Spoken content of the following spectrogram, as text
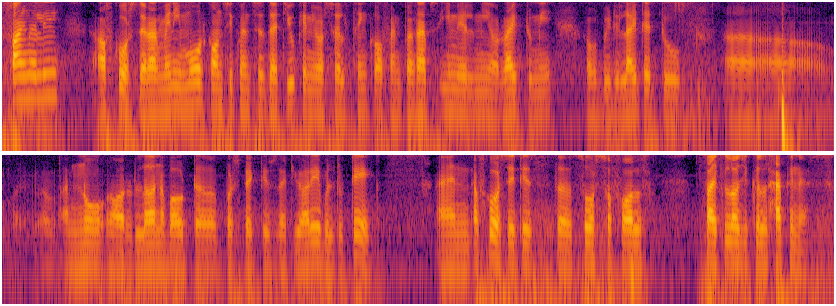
finally, of course, there are many more consequences that you can yourself think of and perhaps email me or write to me. I would be delighted to know or learn about perspectives that you are able to take. And of course, it is the source of all psychological happiness.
